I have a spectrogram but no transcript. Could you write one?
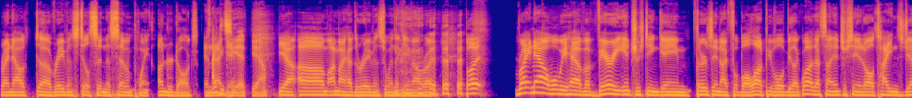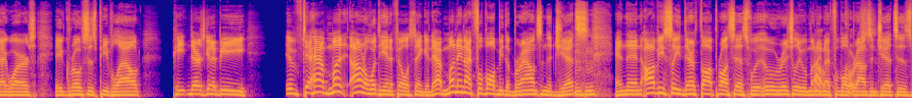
Right now, uh, Ravens still sitting as seven point underdogs in that I can game. see it. Yeah. Yeah, um, I might have the Ravens to win the game outright. but right now, what we have a very interesting game Thursday night football. A lot of people will be like, "Well, that's not interesting at all." Titans Jaguars. It grosses people out. There's going to be if to have Mon- I don't know what the NFL was thinking. To have Monday Night Football be the Browns and the Jets, Mm-hmm. and then obviously their thought process originally with Monday Oh, Night Football. Browns and Jets is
